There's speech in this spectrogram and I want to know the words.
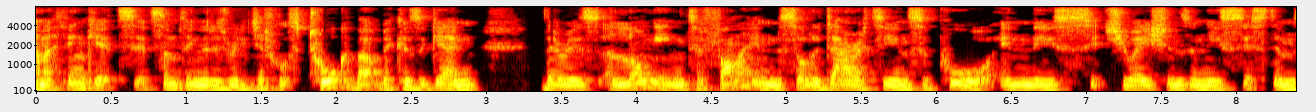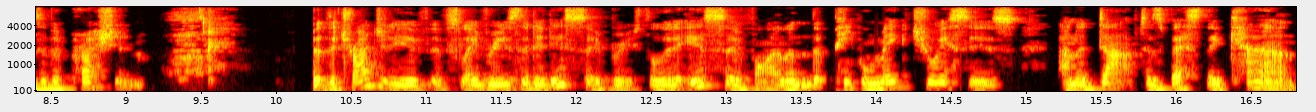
And I think it's it's something that is really difficult to talk about because again, there is a longing to find solidarity and support in these situations and these systems of oppression. But the tragedy of, of, slavery is that it is so brutal, that it is so violent, that people make choices and adapt as best they can.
